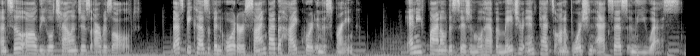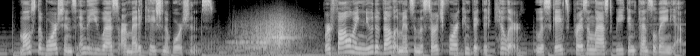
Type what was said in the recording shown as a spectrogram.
until all legal challenges are resolved. That's because of an order signed by the High Court in the spring. Any final decision will have a major impact on abortion access in the U.S. Most abortions in the U.S. are medication abortions. We're following new developments in the search for a convicted killer who escaped prison last week in Pennsylvania.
